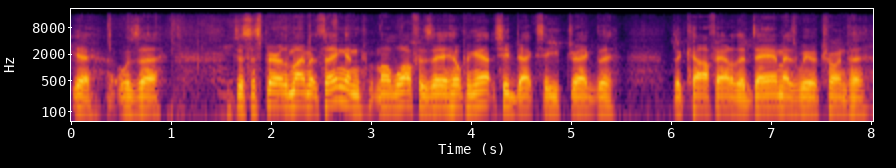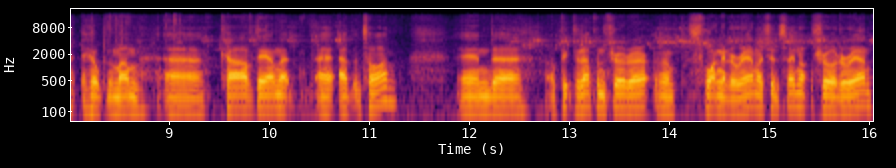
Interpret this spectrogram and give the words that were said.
yeah, it was just a spur of the moment thing. And my wife was there helping out. She'd actually dragged the the calf out of the dam as we were trying to help the mum calve down that at the time. And uh, I picked it up and threw it, ar- um, swung it around, I should say, not threw it around.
